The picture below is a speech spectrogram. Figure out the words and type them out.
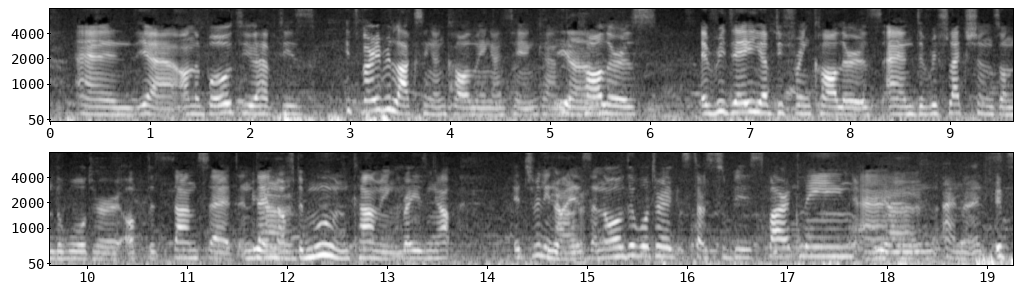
and yeah, on a boat you have these. It's very relaxing and calming, I think. And Yeah. the colors. Every day you have different colors, and the reflections on the water of the sunset, and then Yeah. of the moon coming, raising up. It's really nice, and all the water starts to be sparkling, and Yeah. I know. It's, It's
